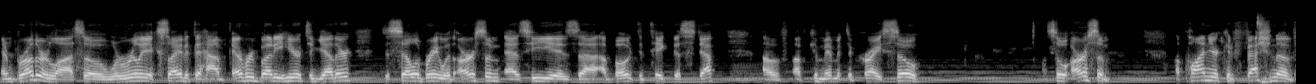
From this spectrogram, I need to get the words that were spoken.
and brother in law. So we're really excited to have everybody here together to celebrate with Arsim as he is uh, about to take this step of, of commitment to Christ. So, so Arsim, upon your confession of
